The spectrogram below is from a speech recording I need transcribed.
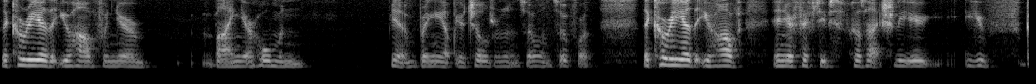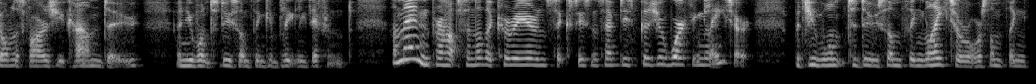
the career that you have when you're buying your home and you know, bringing up your children and so on and so forth. The career that you have in your 50s because actually you, you've gone as far as you can do and you want to do something completely different. And then perhaps another career in 60s and 70s because you're working later, but you want to do something lighter or something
